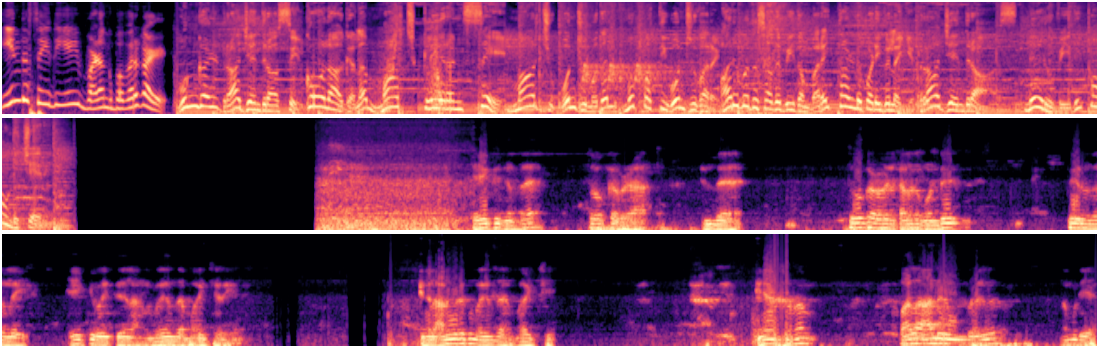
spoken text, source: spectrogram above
இந்த செய்தியை வழங்குபவர்கள் உங்கள் ராஜேந்திரா சில் கோலாகல மார்ச் கிளியரன்ஸ் சேல் மார்ச் ஒன்று முதல் முப்பத்தி ஒன்று வரை. அறுபது சதவீதம் வரை தள்ளுபடி விலையில் ராஜேந்திராஸ் நேரு வீதி பாண்டிச்சேரி இயக்குகின்ற துவக்க விழா. இந்த துவக்க விழாவில் கலந்து கொண்டு பேருந்துகளை இயக்கி வைத்ததில் நாங்கள் மிகுந்த மகிழ்ச்சி அடைகிறேன் எங்கள் அனைவருக்கும் மிகுந்த மகிழ்ச்சி. ஏன்னு சொன்னால் பல ஆண்டுகளுக்கு பிறகு நம்முடைய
